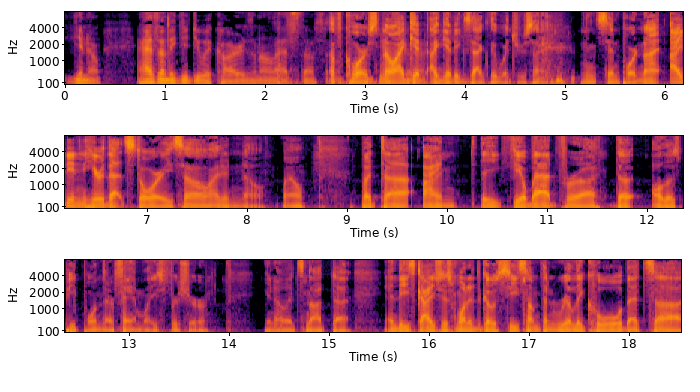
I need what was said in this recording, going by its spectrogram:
you know, it has nothing to do with cars and all that stuff. So. Of course, no, I get I get exactly what you're saying. It's important. I I didn't hear that story, so I didn't know. Well, but uh, I'm I feel bad for uh, the all those people and their families for sure. You know, it's not. Uh, and these guys just wanted to go see something really cool that's uh,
